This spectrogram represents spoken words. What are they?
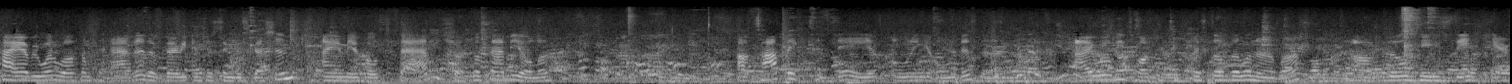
Hi everyone, welcome to Avid, a very interesting discussion. I am your host Fab, short for Fabiola. Our topic today is owning your own business. I will be talking to Crystal Villanueva of Little Z's Daycare.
